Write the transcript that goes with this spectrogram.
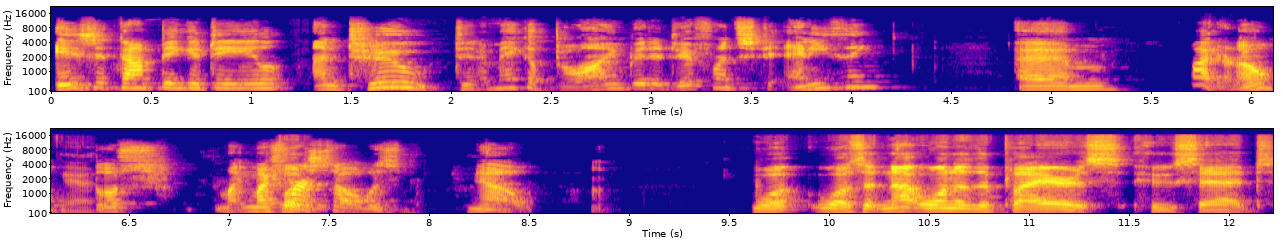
is it that big a deal? And two, did it make a blind bit of difference to anything? Um, I don't know. Yeah. But my, my first thought was no. What was it not one of the players who said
